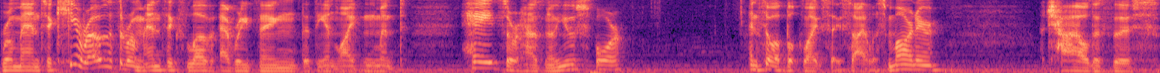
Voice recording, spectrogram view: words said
romantic heroes. The romantics love everything that the Enlightenment hates or has no use for. And so a book like, say, Silas Marner, a child is this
